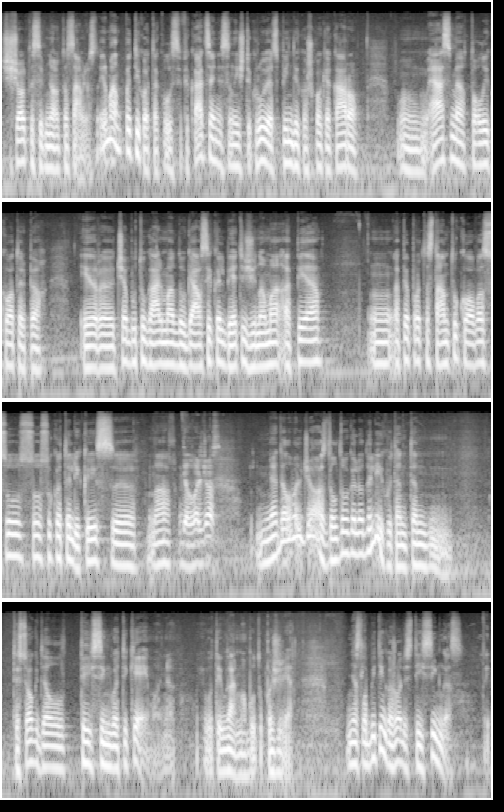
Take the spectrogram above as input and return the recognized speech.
16-17 amžiaus. Ir man patiko ta klasifikacija, nes jinai iš tikrųjų atspindi kažkokią karo esmę to laikotarpio. Ir čia būtų galima daugiausiai kalbėti, žinoma, apie, apie protestantų kovą su, su, su katalikais. Na, dėl valdžios? Ne dėl valdžios, dėl daugelio dalykų. Ten, ten tiesiog dėl teisingo tikėjimo, ne, jeigu taip galima būtų pažiūrėti. Nes labai tinka žodis teisingas. Taip,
